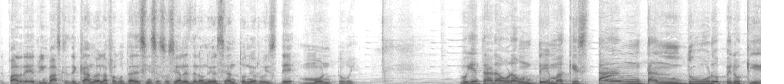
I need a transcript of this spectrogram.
El padre Edwin Vázquez, decano de la Facultad de Ciencias Sociales de la Universidad Antonio Ruiz de Montoya. Voy a entrar ahora a un tema que es tan, tan duro, pero que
